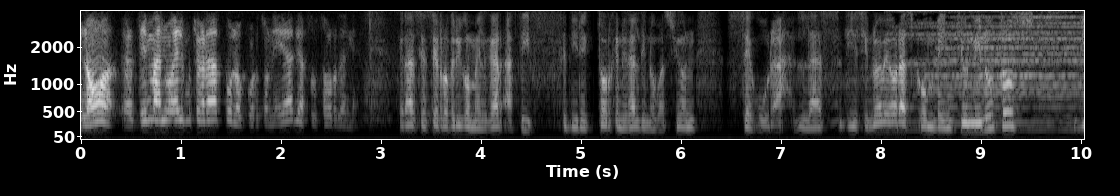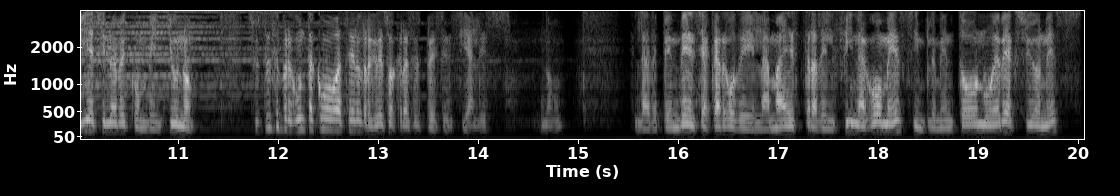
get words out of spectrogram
No, a ti Manuel, muchas gracias por la oportunidad y a sus órdenes. Gracias, es Rodrigo Melgar, AFIF, director general de Innovación Segura. Las 19 horas con 21 minutos, 19 con 21. Si usted se pregunta cómo va a ser el regreso a clases presenciales, ¿no? La dependencia a cargo de la maestra Delfina Gómez implementó nueve acciones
